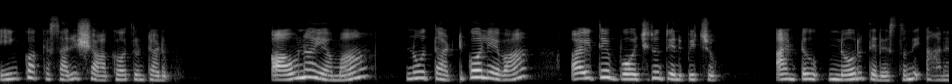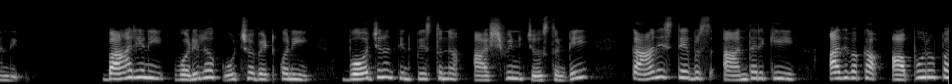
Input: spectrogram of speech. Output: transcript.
ఇంకొకసారి షాక్ అవుతుంటాడు. అవునాయమ్మా నువ్వు తట్టుకోలేవా? అయితే భోజనం తినిపించు అంటూ నోరు తెరుస్తుంది ఆనంది. భార్యని ఒడిలో కూర్చోబెట్టుకొని భోజనం తినిపిస్తున్న అశ్విని చూస్తుంటే కానిస్టేబుల్స్ అందరికీ అది ఒక అపురూప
